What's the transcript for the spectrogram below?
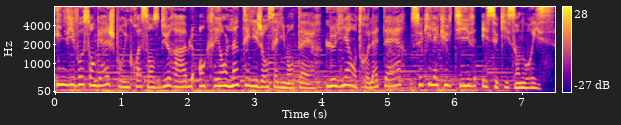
InVivo s'engage pour une croissance durable en créant l'intelligence alimentaire, le lien entre la terre, ceux qui la cultivent et ceux qui s'en nourrissent.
